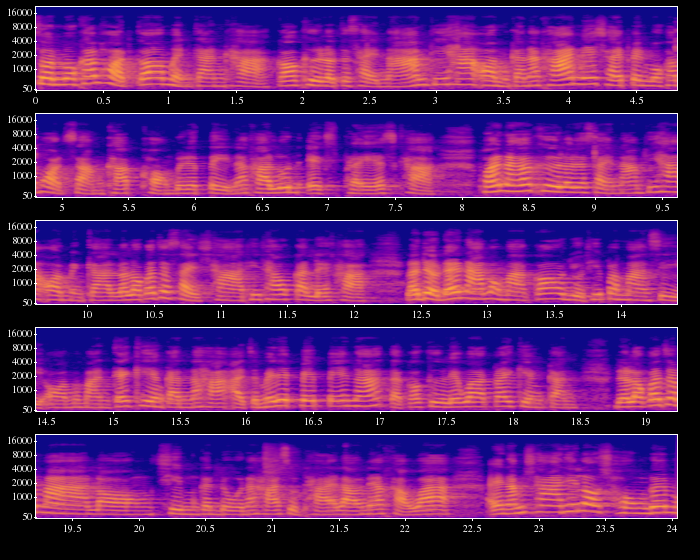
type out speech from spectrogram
ส่วนโมคาพอตก็เหมือนกันค่ะ ก็คือเราจะใส่น้ำที่ 5 ออนเหมือนกันนะคะ เน่ใช้เป็นโมคาพอต3คัพของเบรตินะคะ รุ่น Express ค่ะ เพราะฉะนั้นก็คือเราจะใส่น้ำที่ 5 ออนเหมือนกัน แล้วเราก็จะใส่ชาที่เท่ากันเลยค่ะ แล้วเดี๋ยวได้น้ำออกมาก็อยู่ที่ประมาณ 4 ออนประมาณใกล้เคียงกันนะคะ อาจจะไม่ได้เป๊ะๆนะ แต่ก็คือเรียกว่าใกล้เคียงกัน เดี๋ยวเราก็จะมาลองชิมกันดูนะคะ สุดท้ายแล้วเนี่ยค่ะว่าไอ้น้ำชาที่เราชงด้วยโม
